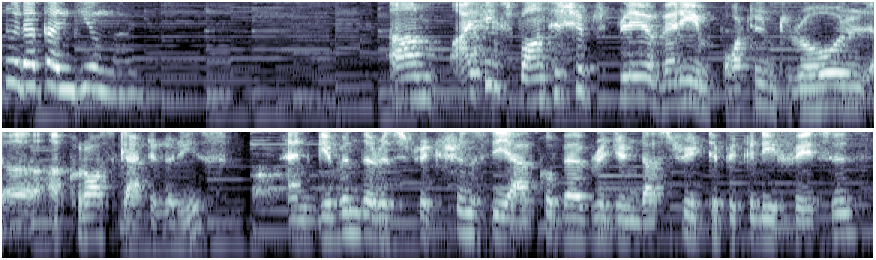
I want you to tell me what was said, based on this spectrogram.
to the consumers. Um, I think sponsorships play a very important role uh, across categories. And given the restrictions the alcohol beverage industry typically faces,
